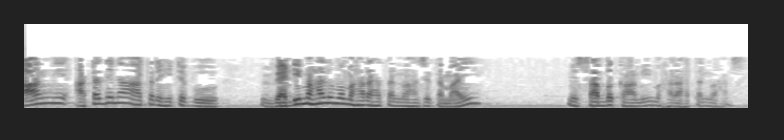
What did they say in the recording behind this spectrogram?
ආන්ගේ 8 දෙනා අතර හිටපු වැඩිමහලුම මහරහතන් වහන්සේ තමයි මේ සබ්බකාමී මහරහතන් වහන්සේ.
